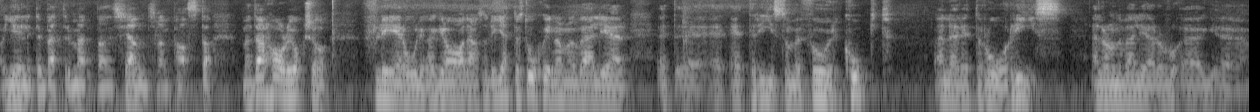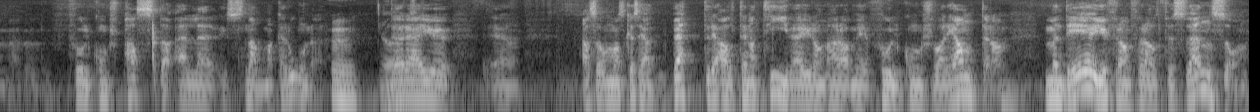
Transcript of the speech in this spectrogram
och ger lite bättre mättnadskänsla än pasta. Men där har du också flera olika grader. Alltså det är jättestor skillnad om man väljer ett, ett, ett ris som är förkokt eller ett råris. Eller om du väljer eh, eh, fullkornspasta eller snabbmakaroner. Där är ju... Eh, alltså om man ska säga att bättre alternativ är ju de här mer fullkornsvarianterna. Men det är ju framförallt för Svensson.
